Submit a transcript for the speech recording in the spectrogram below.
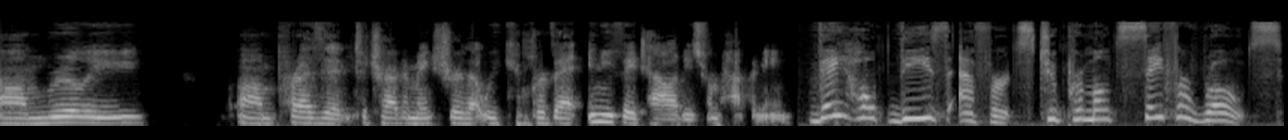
um, really um, present to try to make sure that we can prevent any fatalities from happening. They hope these efforts to promote safer roads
